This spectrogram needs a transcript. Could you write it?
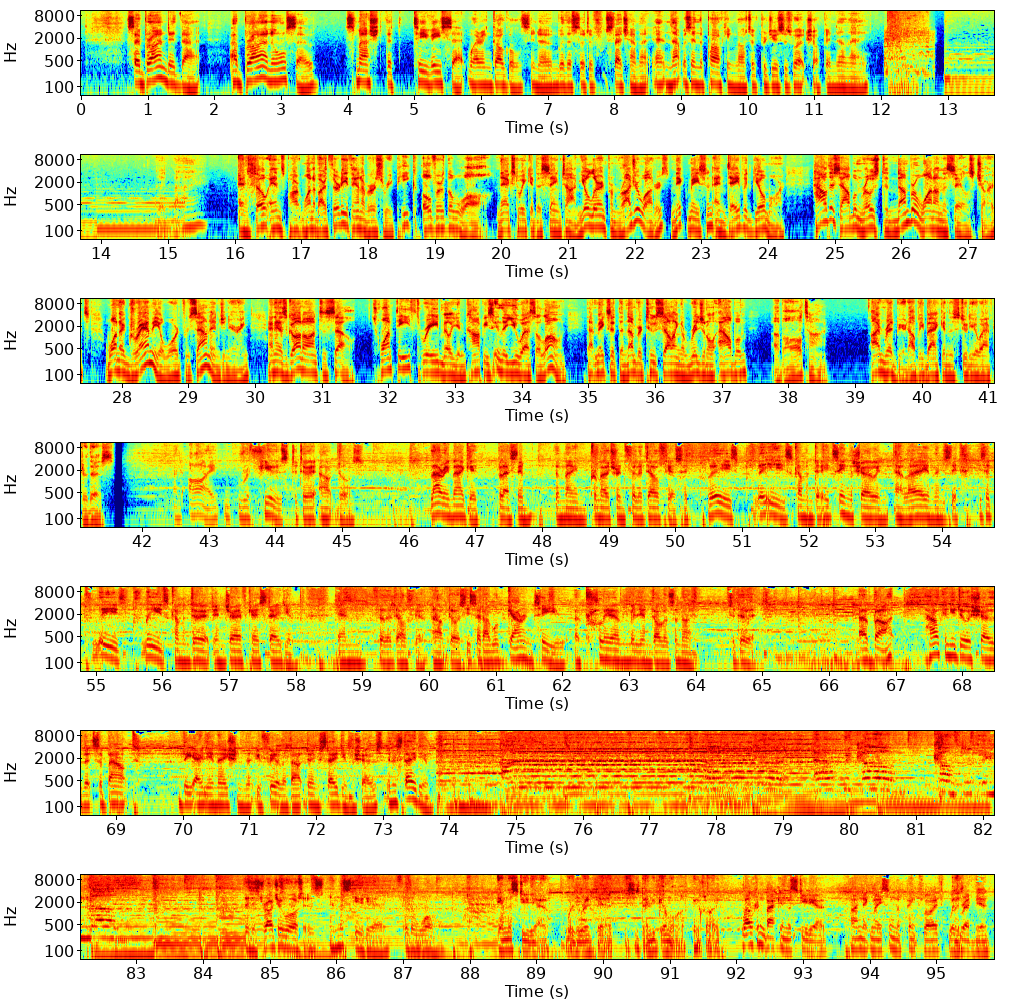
So brian did that. Uh, brian also smashed the TV set wearing goggles, you know, and with a sort of sledgehammer, and that was in the parking lot of Producers Workshop in LA. Goodbye. And so ends part one of our 30th anniversary Peek Over the Wall. Next week at the same time, you'll learn from Roger Waters, Nick Mason, and David Gilmour how this album rose to number one on the sales charts, won a Grammy Award for sound engineering, and has gone on to sell 23 million copies in the U.S. alone. That makes it the number two selling original album of all time. I'm Redbeard. I'll be back in the studio after this. And I refused to do it outdoors. Larry Magid, bless him, the main promoter in Philadelphia, said, please, please come and do it. He'd seen the show in LA and then he said, he said, please, please come and do it in JFK Stadium in Philadelphia outdoors. He said, I will guarantee you a clear million dollars a night to do it. Uh, but how can you do a show that's about the alienation that you feel about doing stadium shows in a stadium? This is Roger Waters in the studio for The Wall. In the studio with Redbeard, this is David Gilmour of Pink Floyd. Welcome back in the studio. I'm Nick Mason of Pink Floyd with red Redbeard.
